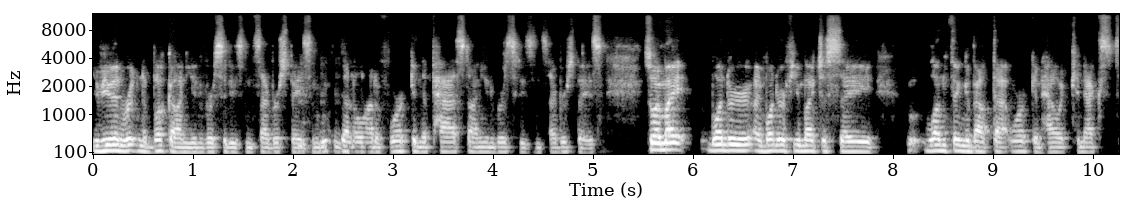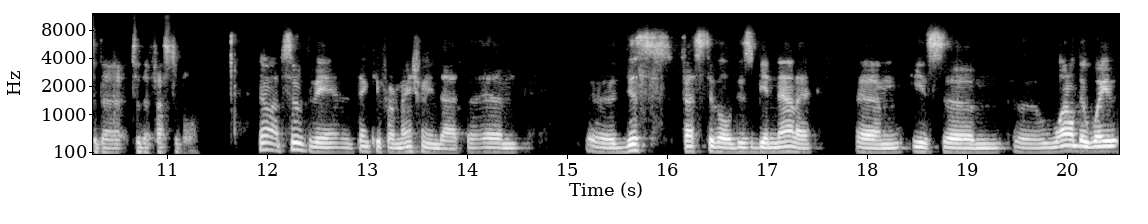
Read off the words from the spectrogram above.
You've even written a book on universities in cyberspace, and we've done a lot of work in the past on universities in cyberspace. So I might wonder, I wonder if you might just say one thing about that work and how it connects to the to the festival. No, absolutely. Thank you for mentioning that. Um, uh, this festival, this Biennale, um, is um, uh, one of the ways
